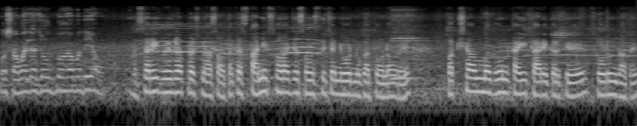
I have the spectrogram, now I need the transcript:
व समाजाच्या उपयोगामध्ये यावं. सर एक वेगळा प्रश्न असा होता का स्थानिक स्वराज्य संस्थेच्या निवडणुका तोंडावर आहे पक्षांमधून काही कार्यकर्ते सोडून जात आहे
